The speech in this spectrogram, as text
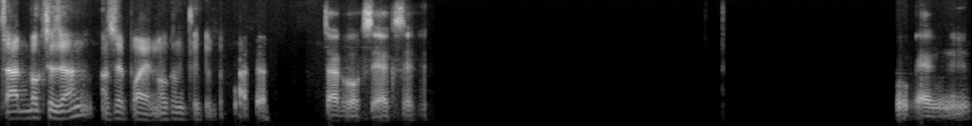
চার্ট বক্সে যান আছে পয়েন্ট ওখান থেকে। আচ্ছা চার বক্সে এক সেকেন্ড এক মিনিট।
